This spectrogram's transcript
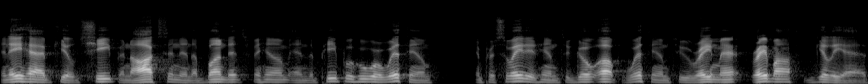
and Ahab killed sheep and oxen in abundance for him and the people who were with him and persuaded him to go up with him to Ramoth Gilead.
